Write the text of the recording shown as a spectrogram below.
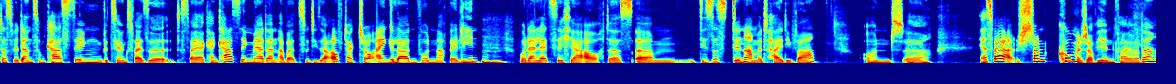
dass wir dann zum Casting, beziehungsweise das war ja kein Casting mehr dann, aber zu dieser Auftaktshow eingeladen wurden nach Berlin, mhm. wo dann letztlich ja auch das, ähm, dieses Dinner mit Heidi war. Und äh, ja, es war schon komisch auf jeden Fall, oder?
